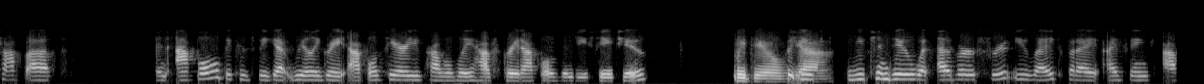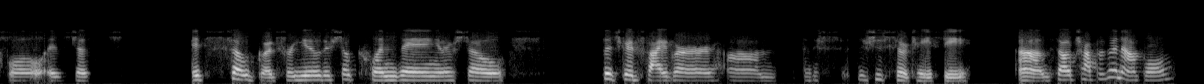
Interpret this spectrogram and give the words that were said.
chop up an apple because we get really great apples here. You probably have great apples in DC too. We do. But yeah. you you can do whatever fruit you like, but I I think apple is just it's so good for you. They're so cleansing. They're so such good fiber. Um, and they're, they're just so tasty. Um, so I'll chop up an apple,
